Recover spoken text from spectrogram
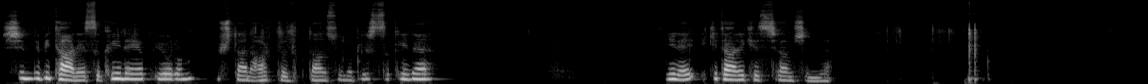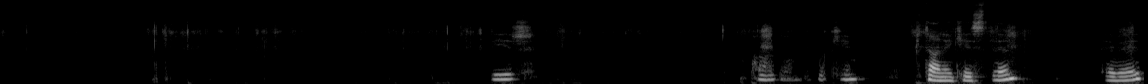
Şimdi bir tane sık iğne yapıyorum. 3 tane arttırdıktan sonra bir sık iğne. Yine iki tane keseceğim şimdi. Bir pardon bir bakayım. Bir tane kestim. Evet.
